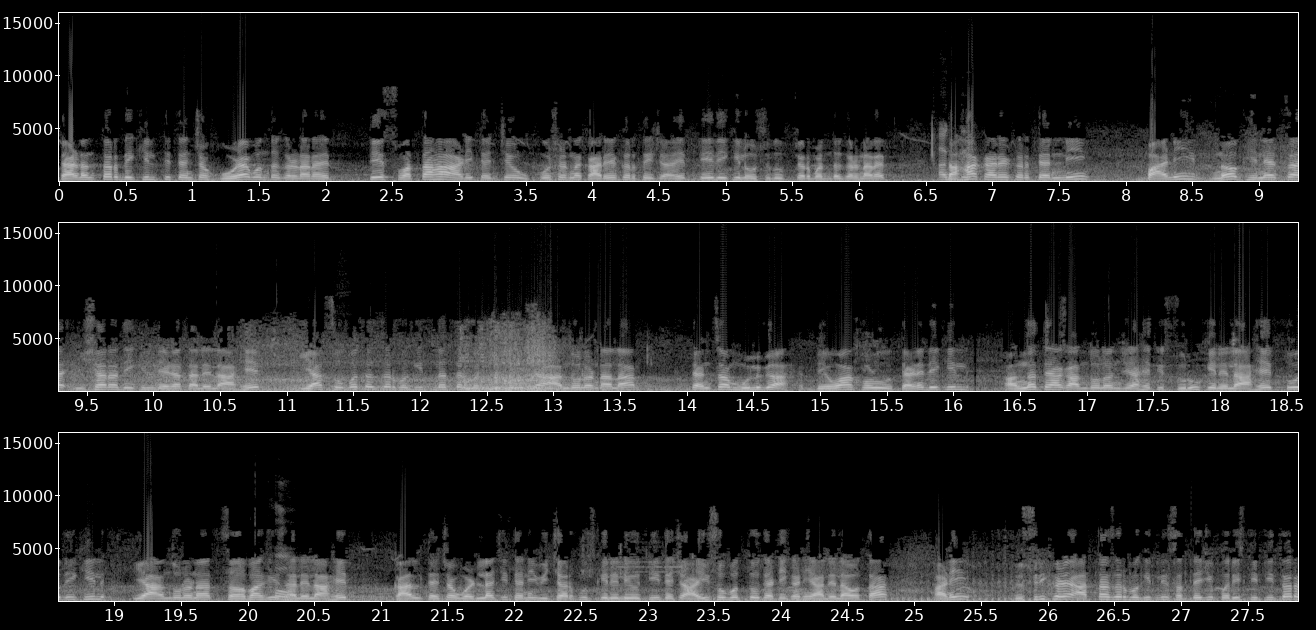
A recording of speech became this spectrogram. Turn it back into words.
त्यानंतर देखील ते त्यांच्या गोळ्या बंद करणार आहेत ते स्वतः आणि त्यांचे उपोषण कार्यकर्ते जे आहेत ते देखील औषध उपचार बंद करणार आहेत. दहा कार्यकर्त्यांनी पाणी न घेण्याचा इशारा देखील देण्यात आलेला आहे यासोबतच जर बघितलं तर बच्चू कडूच्या आंदोलनाला त्यांचा मुलगा देवा कळू त्याने देखील अन्नत्याग आंदोलन जे आहे ते सुरू केलेलं आहे. तो देखील या आंदोलनात सहभागी हो. झालेला आहे. काल त्याच्या वडिलाची त्यांनी विचारपूस केलेली होती. त्याच्या आईसोबत तो त्या ठिकाणी आलेला होता. आणि दुसरीकडे आता जर बघितली सध्याची परिस्थिती तर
